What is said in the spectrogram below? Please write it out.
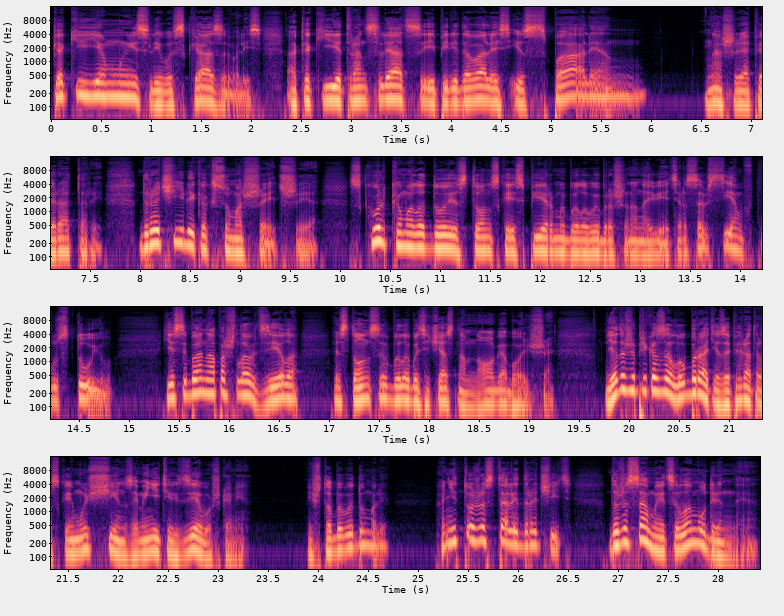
какие мысли высказывались, а какие трансляции передавались из спален. Наши операторы дрочили, как сумасшедшие. Сколько молодой эстонской спермы было выброшено на ветер, совсем впустую. Если бы она пошла в дело, эстонцев было бы сейчас намного больше. Я даже приказал убрать из операторской мужчин, заменить их девушками. И что бы вы думали? Они тоже стали дрочить, даже самые целомудренные.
